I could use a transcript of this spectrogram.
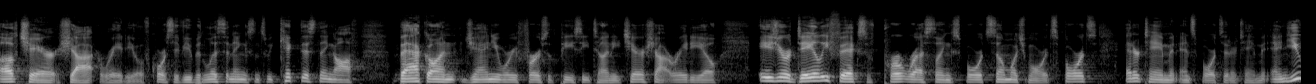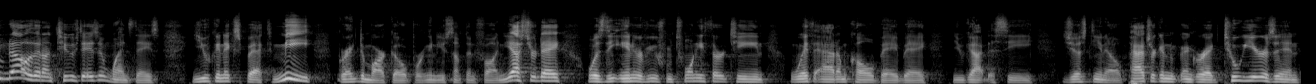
of Chair Shot Radio. Of course, if you've been listening since we kicked this thing off back on January 1st with PC Tunney, Chair Shot Radio is your daily fix of pro wrestling, sports, so much more. It's sports, entertainment, and sports entertainment. And you know that on Tuesdays and Wednesdays, you can expect me, Greg DeMarco, bringing you something fun. Yesterday was the interview from 2013 with Adam Cole, Bebe. You got to see just, you know, Patrick and, and Greg, two years in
